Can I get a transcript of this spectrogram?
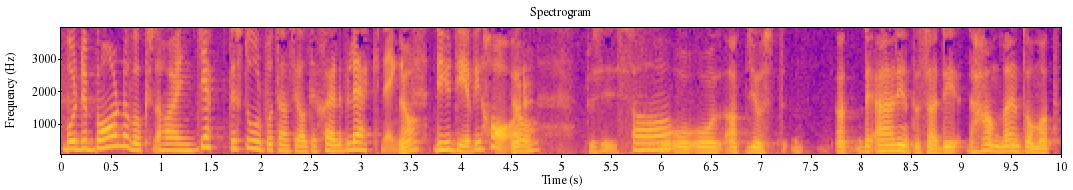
både barn och vuxna har en jättestor potential till självläkning. Ja. Det är ju det vi har. Ja, precis. Ja. Och, och, och att just, att det är inte så här, det, det handlar inte om att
